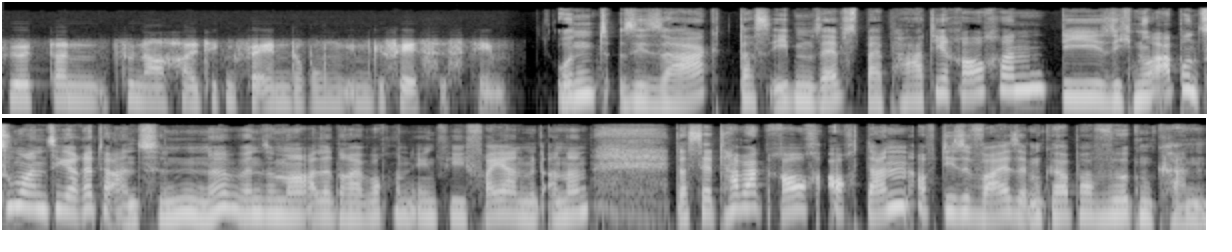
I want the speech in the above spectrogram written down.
führt dann zu nachhaltigen Veränderungen im Gefäßsystem. Und sie sagt, dass eben selbst bei Partyrauchern, die sich nur ab und zu mal eine Zigarette anzünden, ne, wenn sie mal alle drei Wochen irgendwie feiern mit anderen, dass der Tabakrauch auch dann auf diese Weise im Körper wirken kann.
